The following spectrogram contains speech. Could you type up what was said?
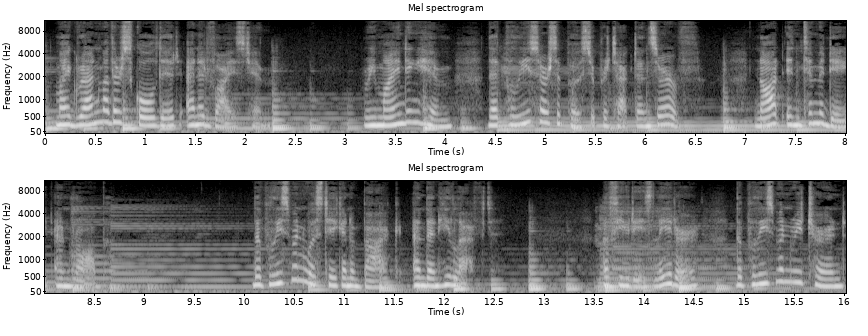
my grandmother scolded and advised him, reminding him that police are supposed to protect and serve, not intimidate and rob. The policeman was taken aback and then he left. A few days later, the policeman returned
